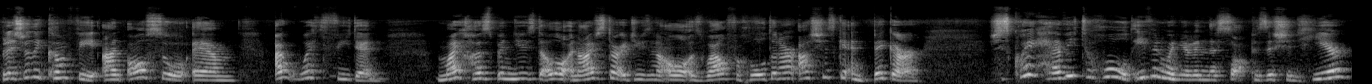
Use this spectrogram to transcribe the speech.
But it's really comfy and also um, out with feeding. My husband used it a lot and I've started using it a lot as well for holding her. As she's getting bigger, she's quite heavy to hold. Even when you're in this sort of position here,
